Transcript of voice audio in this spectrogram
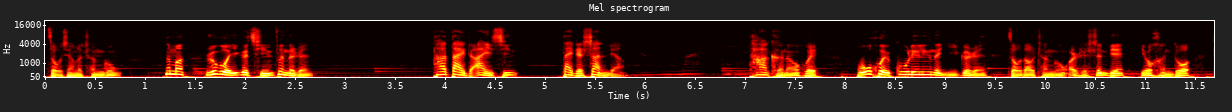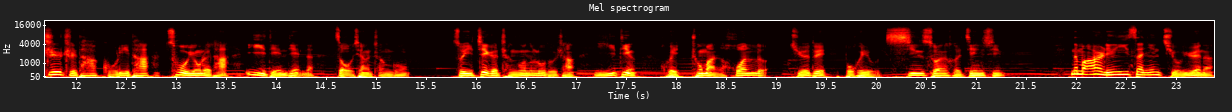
走向了成功。那么如果一个勤奋的人，他带着爱心，带着善良，他可能会不会孤零零的一个人走到成功，而是身边有很多支持他、鼓励他、簇拥着他，一点点的走向成功。所以这个成功的路途上一定会充满了欢乐，绝对不会有心酸和艰辛。那么，二零一三年九月呢，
